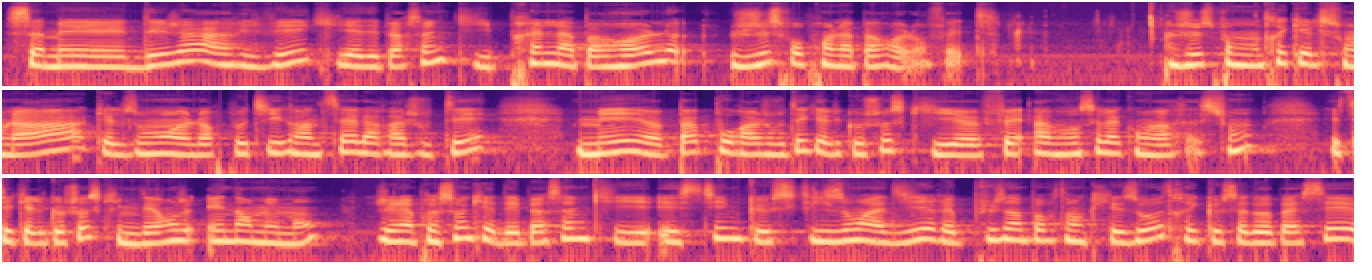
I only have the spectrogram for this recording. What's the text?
ça m'est déjà arrivé qu'il y a des personnes qui prennent la parole juste pour prendre la parole, en fait juste pour montrer qu'elles sont là, qu'elles ont euh, leur petit grain de sel à rajouter, mais euh, pas pour ajouter quelque chose qui euh, fait avancer la conversation. Et c'est quelque chose qui me dérange énormément. J'ai l'impression qu'il y a des personnes qui estiment que ce qu'ils ont à dire est plus important que les autres et que ça doit passer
